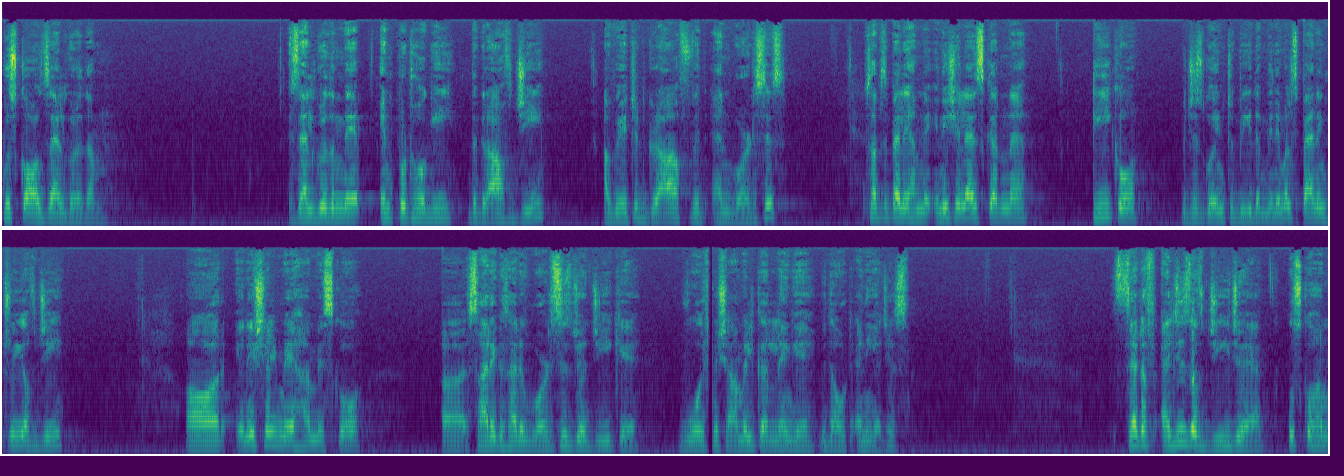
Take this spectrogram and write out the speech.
کس کالز ایلگوریدم اس ایلگوریدم میں ان پٹ ہوگی the graph G a weighted graph with n vertices سب سے پہلے ہم نے انیشلائز کرنا ہے ٹی کو which is going to be the minimal spanning tree of G اور انیشیل میں ہم اس کو سارے کے سارے ورڈسز جو جی کے وہ اس میں شامل کر لیں گے without any edges set of edges of G جو ہے اس کو ہم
